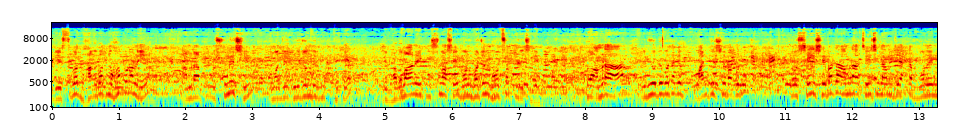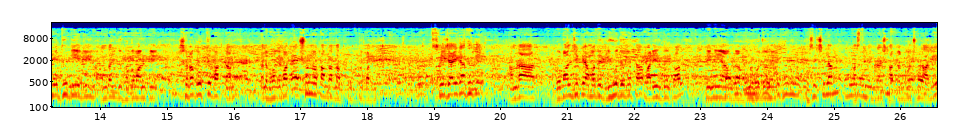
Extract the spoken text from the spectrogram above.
যে শ্রীমদ ভাগবত মহাপুরাণে আমরা শুনেছি আমাদের গুরুজনদের মুখ থেকে যে ভগবান এই পৌষ মাসে বনভোজন মহোৎসব করেছিলেন। তো আমরা গৃহ দেবতাকে বাড়িতে সেবা করি। তো সেই সেবাটা আমরা চেয়েছিলাম যে একটা বনের মধ্যে দিয়ে যদি আমরা যদি ভগবানকে সেবা করতে পারতাম, তাহলে ভগবান প্রসন্নতা আমরা লাভ করতে পারি। সেই জায়গা থেকে আমরা গোপালজিকে আমাদের গৃহ দেবতা বাড়ির গোপালকে নিয়ে আমরা বনভোজনে এসেছিলাম আজ থেকে প্রায় সাত আট বছর আগে।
